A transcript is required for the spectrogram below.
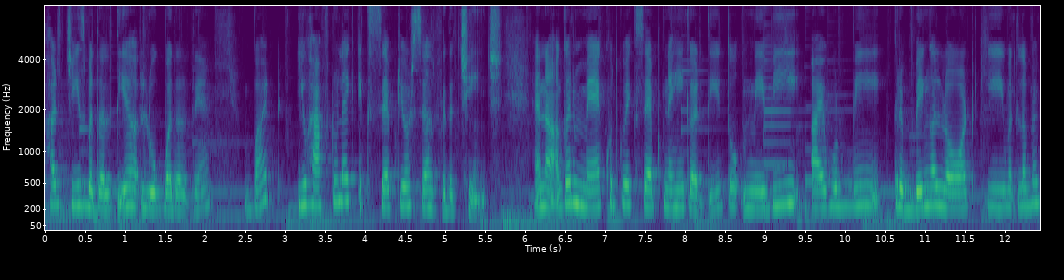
हर चीज़ बदलती है, लोग बदलते हैं। But you have to like accept yourself with a change है ना अगर मैं खुद को एक्सेप्ट नहीं करती तो maybe I would be cribbing a lot कि मतलब मैं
